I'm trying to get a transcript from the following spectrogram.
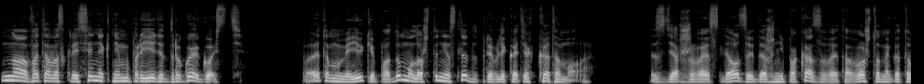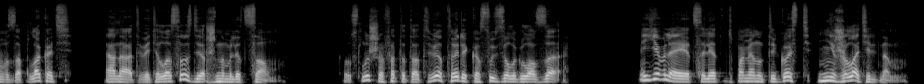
но в это воскресенье к нему приедет другой гость». Поэтому Миюки подумала, что не следует привлекать их к этому. Сдерживая слезы и даже не показывая того, что она готова заплакать, она ответила со сдержанным лицом. Услышав этот ответ, Эрика сузила глаза. «Является ли этот упомянутый гость нежелательным?»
